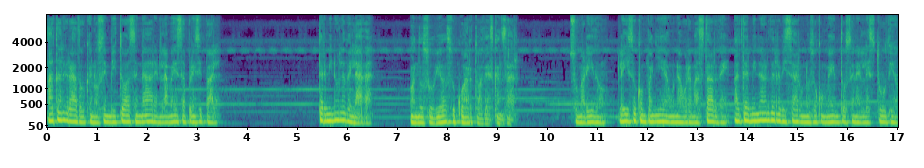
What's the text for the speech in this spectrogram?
a tal grado que nos invitó a cenar en la mesa principal. Terminó la velada cuando subió a su cuarto a descansar. Su marido le hizo compañía una hora más tarde al terminar de revisar unos documentos en el estudio.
